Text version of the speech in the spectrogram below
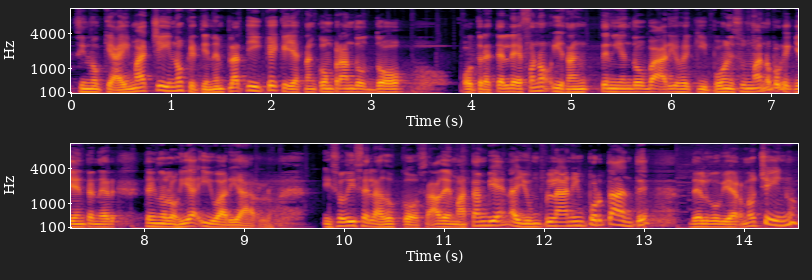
sino que hay más chinos que tienen platica y que ya están comprando dos o tres teléfonos y están teniendo varios equipos en sus manos porque quieren tener tecnología y variarlo. Eso dice las dos cosas. Además también hay un plan importante del gobierno chino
